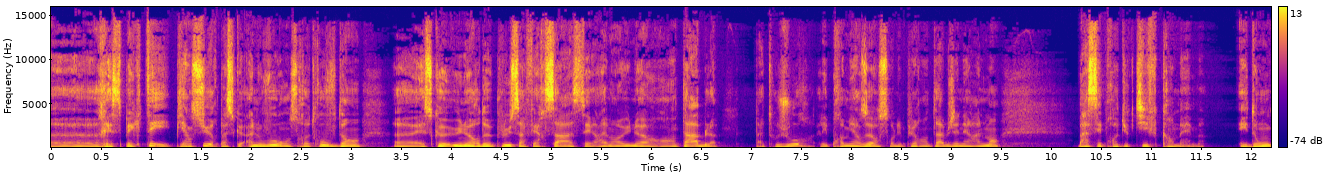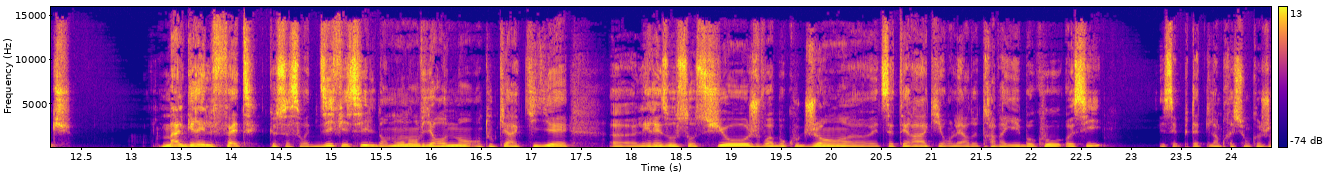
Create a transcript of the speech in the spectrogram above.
euh, respecter, bien sûr, parce que à nouveau on se retrouve dans euh, est-ce qu'une heure de plus à faire ça, c'est vraiment une heure rentable? Pas toujours, les premières heures sont les plus rentables généralement, bah c'est productif quand même. Et donc, malgré le fait que ce soit difficile dans mon environnement, en tout cas qui est euh, les réseaux sociaux, je vois beaucoup de gens, euh, etc., qui ont l'air de travailler beaucoup aussi, et c'est peut-être l'impression que je,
